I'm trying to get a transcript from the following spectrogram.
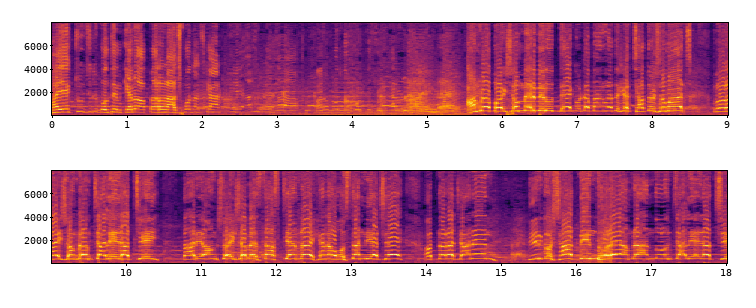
ভাই একটু যদি বলতেন কেন আপনারা রাজপথ আজকে আটকে আমরা বৈষম্যের বিরুদ্ধে গোটা বাংলাদেশের ছাত্র সমাজ লড়াই সংগ্রাম চালিয়ে যাচ্ছি। তারই অংশ হিসেবে সাস্টিয়ানরা এখানে অবস্থান নিয়েছে। আপনারা জানেন দীর্ঘ সাত দিন ধরে আমরা আন্দোলন চালিয়ে যাচ্ছি।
